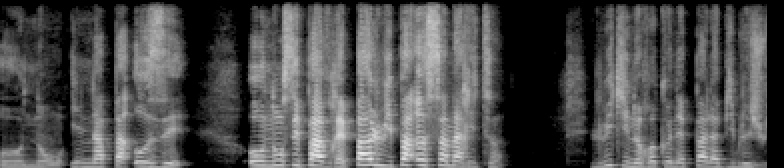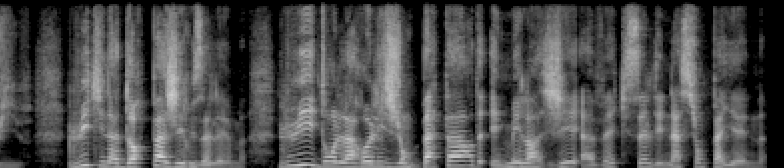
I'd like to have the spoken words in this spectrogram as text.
Oh non, il n'a pas osé. Oh non, c'est pas vrai, pas lui, pas un samaritain. Lui qui ne reconnaît pas la Bible juive, lui qui n'adore pas Jérusalem, lui dont la religion bâtarde est mélangée avec celle des nations païennes,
